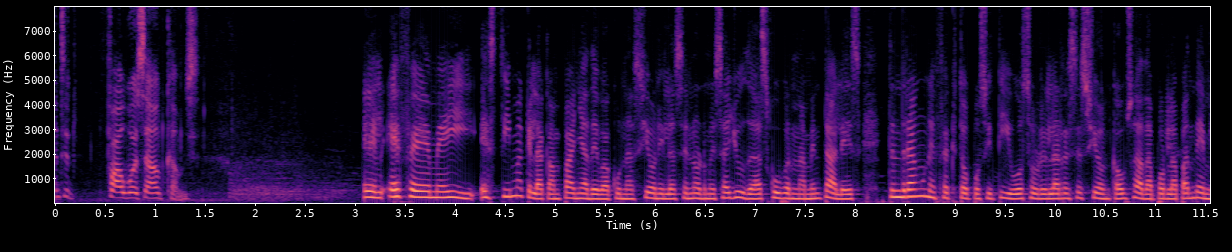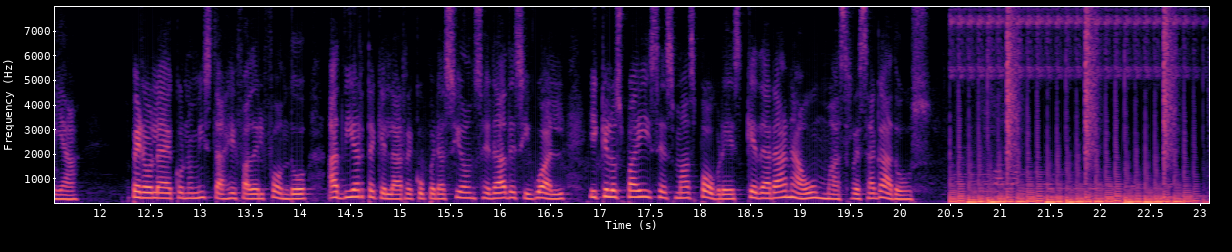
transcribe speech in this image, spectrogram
El FMI estima que la campaña de vacunación y las enormes ayudas gubernamentales tendrán un efecto positivo sobre la recesión causada por la pandemia. Pero la economista jefa del fondo advierte que la recuperación será desigual y que los países más pobres quedarán aún más rezagados.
